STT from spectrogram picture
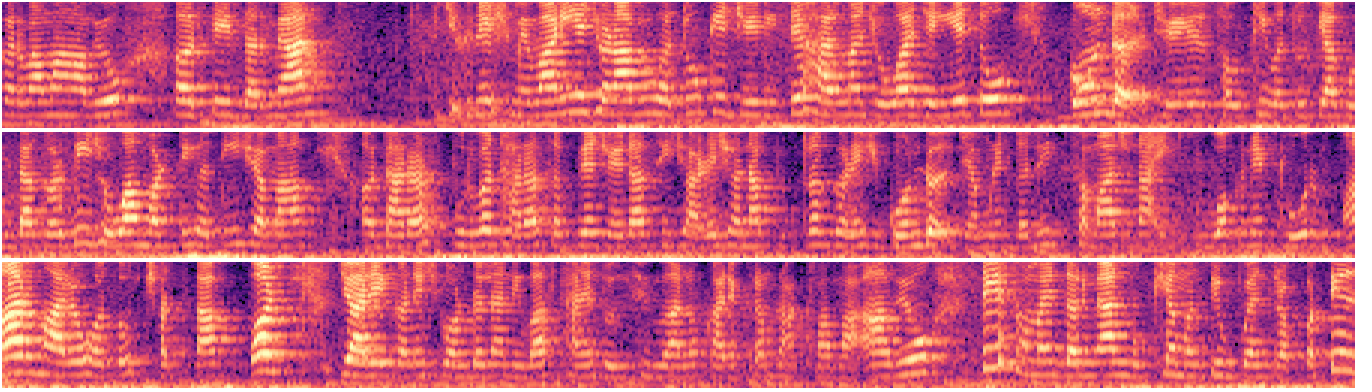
કરવામાં આવ્યો તે દરમિયાન જિગ્નેશ મેવાણીએ જણાવ્યું હતું કે જે રીતે હાલમાં જોવા જઈએ તો ગોંડલ, જે સૌથી વધુ ત્યાં ગુંડાગર્દી જોવા મળતી હતી, જેમાં ધારા, પૂર્વ ધારાસભ્ય જયરાજસિંહ જાડેજાના પુત્ર ગણેશ ગોંડલ, જેમણે દલિત સમાજના એક યુવકને ઢોર માર માર્યો હતો, છતાં પણ જ્યારે ગણેશ ગોંડલના નિવાસ સ્થાને તુલસી વિવાહનો કાર્યક્રમ રાખવામાં આવ્યો, તે સમય દરમિયાન મુખ્યમંત્રી ભૂપેન્દ્ર પટેલ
